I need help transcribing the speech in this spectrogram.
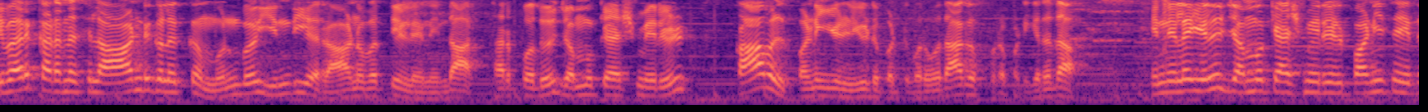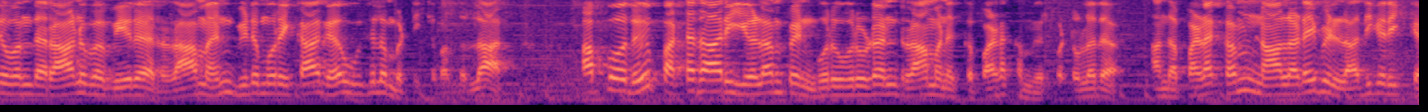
இவர் கடந்த சில ஆண்டுகளுக்கு முன்பு இந்திய ராணுவத்தில் இணைந்தார். தற்போது ஜம்மு காஷ்மீரில் காவல் பணியில் ஈடுபட்டு வருவதாக கூறப்படுகிறது. இந்நிலையில் ஜம்மு காஷ்மீரில் பணி செய்து வந்த ராணுவ வீரர் ராமன் விடுமுறைக்காக உசிலம்பட்டிக்கு வந்துள்ளார். அப்போது பட்டதாரி இளம்பெண் ஒருவருடன் ராமனுக்கு பழக்கம் ஏற்பட்டுள்ளது. அந்த பழக்கம் நாளடைவில் அதிகரிக்க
